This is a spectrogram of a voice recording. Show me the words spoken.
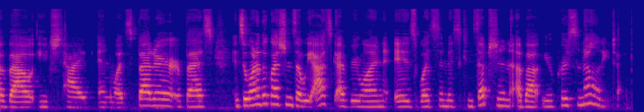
about each type and what's better or best. And so, one of the questions that we ask everyone is what's the misconception about your personality type?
